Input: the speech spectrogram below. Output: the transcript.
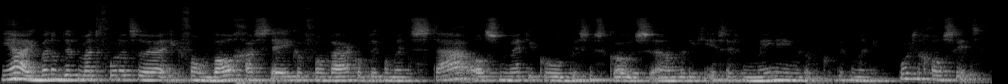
ja, ik ben op dit moment, voordat ik van wal ga steken van waar ik op dit moment sta als Magical Business Coach, wil ik je eerst even meenemen dat ik op dit moment in Portugal zit.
